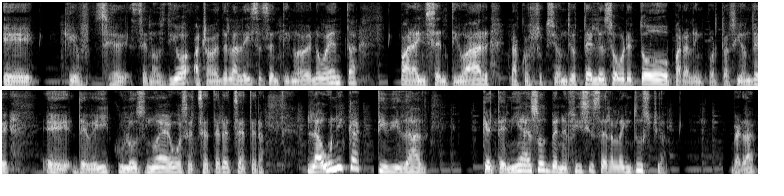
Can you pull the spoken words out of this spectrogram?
eh, que se, nos dio a través de la ley 6990 para incentivar la construcción de hoteles, sobre todo para la importación de, eh, de vehículos nuevos, etcétera, etcétera. La única actividad que tenía esos beneficios era la industria, ¿verdad?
